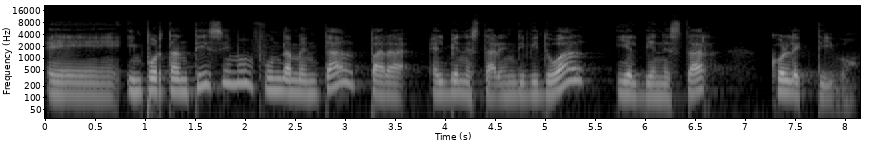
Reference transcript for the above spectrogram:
eh, importantísimo, fundamental para el bienestar individual y el bienestar colectivo.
